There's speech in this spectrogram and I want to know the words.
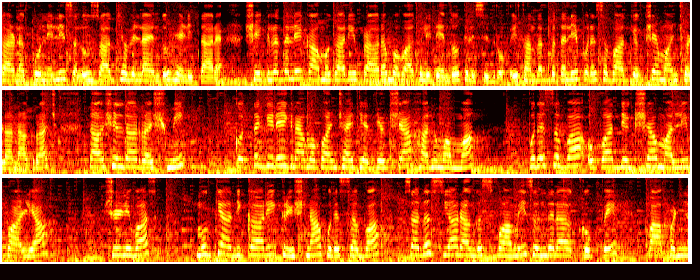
ಕಾರಣಕ್ಕೂ ನಿಲ್ಲಿಸಲು ಸಾಧ್ಯವಿಲ್ಲ ಎಂದು ಹೇಳಿದ್ದಾರೆ. ಶೀಘ್ರದಲ್ಲೇ ಕಾಮಗಾರಿ ಪ್ರಾರಂಭವಾಗಲಿದೆ ಎಂದು ತಿಳಿಸಿದರು. ಈ ಸಂದರ್ಭದಲ್ಲಿ ಪುರಸಭಾ ಅಧ್ಯಕ್ಷೆ ಮಂಜುಳಾ ನಾಗರಾಜ್, ತಹಶೀಲ್ದಾರ್ ರಶ್ಮಿ, ಕೊತ್ತಗೆರೆ ಗ್ರಾಮ ಪಂಚಾಯಿತಿ ಅಧ್ಯಕ್ಷ ಹನುಮಮ್ಮ, ಪುರಸಭಾ ಉಪಾಧ್ಯಕ್ಷ ಮಲ್ಲಿಪಾಳ್ಯ, ಶ್ರೀನಿವಾಸ್ ಮುಖ್ಯ ಅಧಿಕಾರಿ ಕೃಷ್ಣ, ಪುರಸಭಾ ಸದಸ್ಯ ರಂಗಸ್ವಾಮಿ ಸುಂದರ ಕುಪ್ಪೆ ಪಾಪಣ್ಣ,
